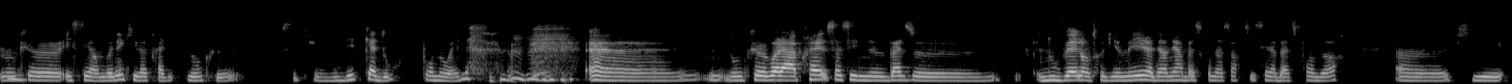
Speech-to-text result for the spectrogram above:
Donc, mm. et c'est un bonnet qui va très vite. Donc, c'est une idée de cadeau pour Noël. Euh, donc euh, voilà, après, ça c'est une base euh, nouvelle, entre guillemets. La dernière base qu'on a sortie, c'est la base Pandore, qui est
